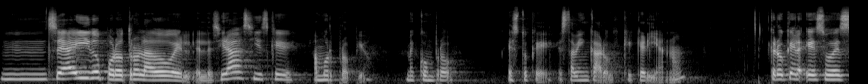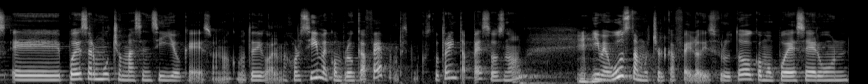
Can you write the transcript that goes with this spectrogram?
mm, se ha ido por otro lado el, el decir, ah, sí, es que amor propio, me compro esto que está bien caro, que quería, ¿no? Creo que eso es, eh, puede ser mucho más sencillo que eso, ¿no? Como te digo, a lo mejor sí me compré un café, pero pues me costó 30 pesos, ¿no? Y me gusta mucho el café, lo disfruto, como puede ser un,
